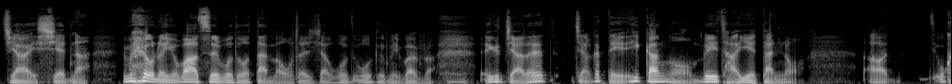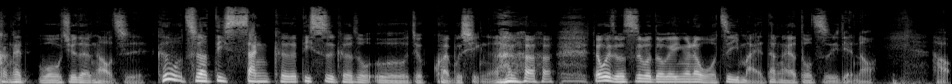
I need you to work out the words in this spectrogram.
加鲜呐，没有人有办法吃那么多蛋嘛？我在想，我我可没办法，一个假的假个得一缸哦，杯茶叶蛋哦，啊，我看看，我觉得很好吃，可是我吃到第三颗、第四颗之后，呃，就快不行了。那为什么吃那么多个？因为呢，我自己买，当然要多吃一点哦。好，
